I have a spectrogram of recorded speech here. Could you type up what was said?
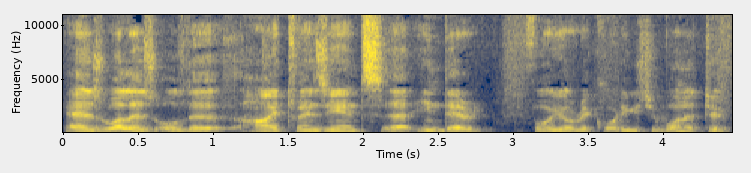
as well as all the high transients uh, in there for your recording if you wanted to.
